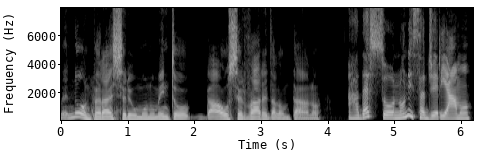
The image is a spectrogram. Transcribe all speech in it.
e non per essere un monumento da osservare da lontano. Adesso non esageriamo.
